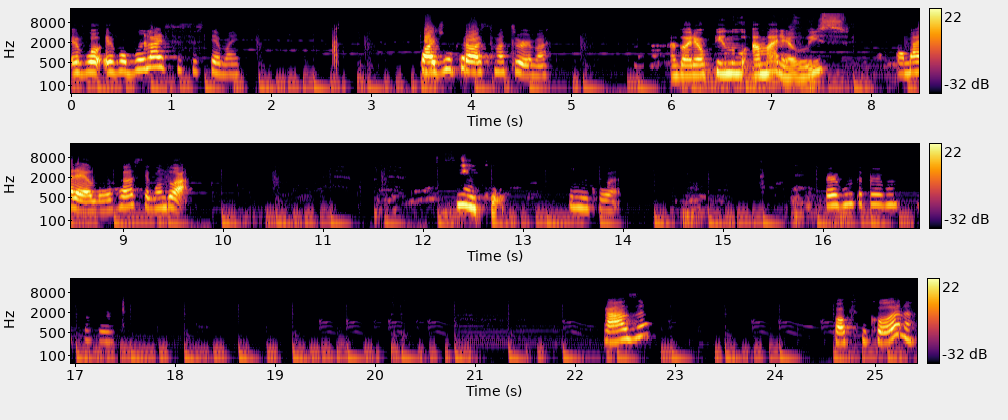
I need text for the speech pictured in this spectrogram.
Eu vou, eu vou burlar esse sistema aí. Pode ir próxima turma. Agora é o pino amarelo, isso? Amarelo. Aham, segundo A. Cinco. Cinco A. Pergunta, pergunta, por favor. Casa. Qual que ficou, Ana?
